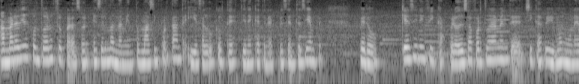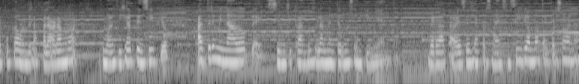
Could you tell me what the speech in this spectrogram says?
Amar a Dios con todo nuestro corazón es el mandamiento más importante y es algo que ustedes tienen que tener presente siempre. Pero ¿Qué significa? Pero desafortunadamente, chicas, vivimos en una época donde la palabra amor, como les dije al principio, ha terminado eh, significando solamente un sentimiento, ¿verdad? A veces las personas dicen, sí, yo amo a tal persona,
